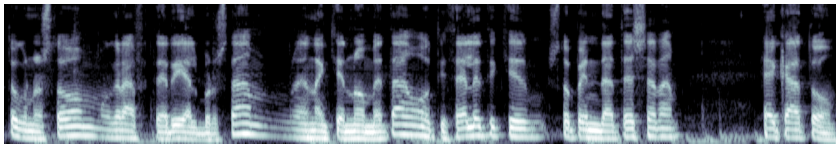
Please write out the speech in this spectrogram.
το γνωστό, γράφετε real μπροστά, ένα κενό μετά, ό,τι θέλετε και στο 54%.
